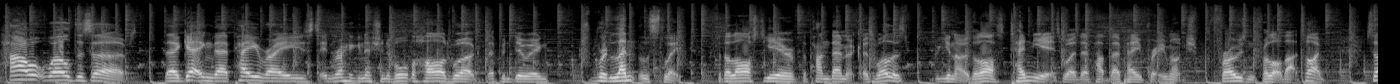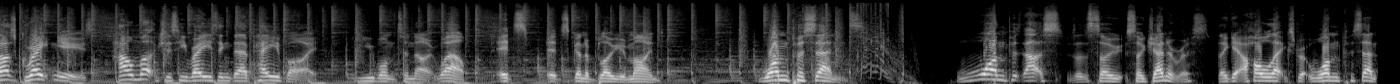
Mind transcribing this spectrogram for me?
How well deserved. They're getting their pay raised in recognition of all the hard work they've been doing relentlessly for the last year of the pandemic, as well as, you know, the last 10 years where they've had their pay pretty much frozen for a lot of that time. So that's great news. How much is he raising their pay by? You want to know. Well, it's it's going to blow your mind. 1%. 1% that's, that's so so generous. They get a whole extra 1%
